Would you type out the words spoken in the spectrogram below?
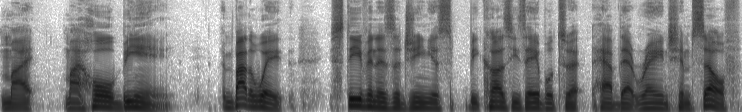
my my whole being. And by the way, Stephen is a genius because he's able to have that range himself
